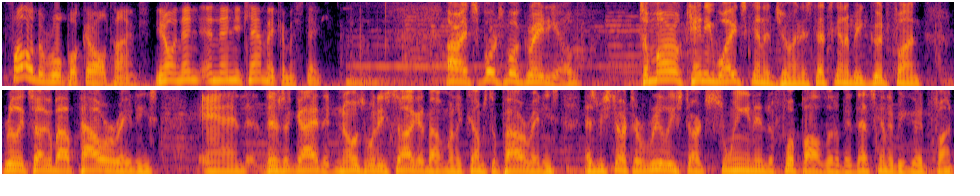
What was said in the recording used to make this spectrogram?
follow the rule book at all times, you know, and then and then you can't make a mistake. All right, Sportsbook Radio. Tomorrow, Kenny White's going to join us. That's going to be good fun. Really talk about power ratings. And there's a guy that knows what he's talking about when it comes to power ratings. As we start to really start swinging into football a little bit, that's going to be good fun.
